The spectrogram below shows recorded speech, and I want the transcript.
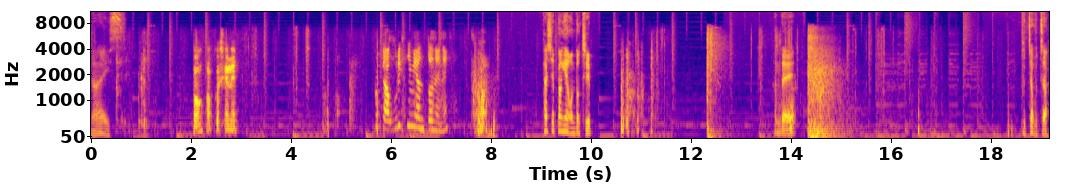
나이스. 어? 아까 새네? 그러게 아, 우리 팀이었던 애네. 80방향 언덕 집. 한 대. 붙자 붙자.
